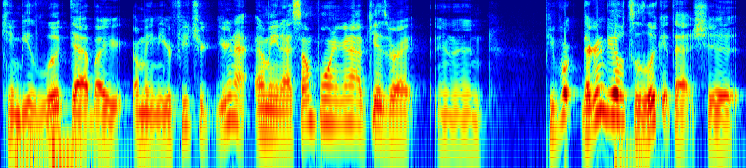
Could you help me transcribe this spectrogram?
can be looked at by I mean your future you're gonna I mean at some point you're gonna have kids, right? And then people they're gonna be able to look at that shit.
